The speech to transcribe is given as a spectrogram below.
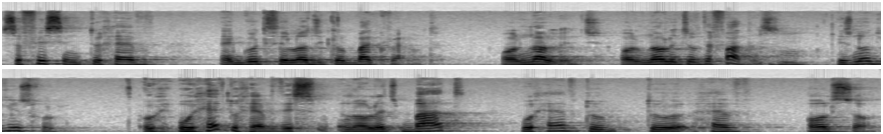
sufficient to have a good theological background or knowledge or knowledge of the fathers. It's not useful. We, we have to have this knowledge, but we have to, to have also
